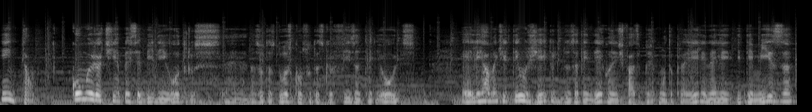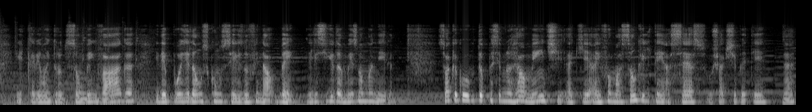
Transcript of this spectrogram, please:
Então, como eu já tinha percebido em outros, é, nas outras duas consultas que eu fiz anteriores, é, ele realmente tem um jeito de nos atender quando a gente faz a pergunta para ele, né? Ele itemiza, ele cria uma introdução bem vaga e depois ele dá uns conselhos no final. Bem, ele seguiu da mesma maneira. Só que o que eu estou percebendo realmente é que a informação que ele tem acesso, o chat GPT, né?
